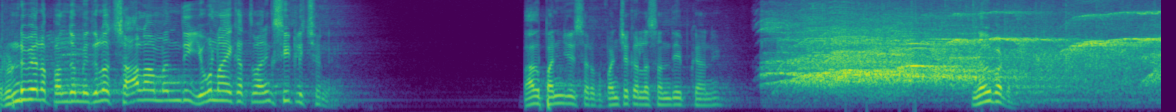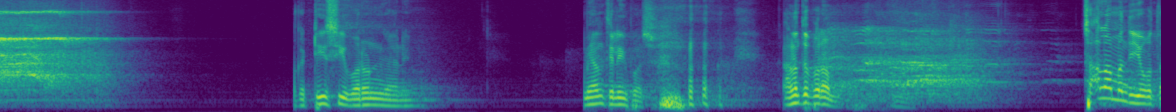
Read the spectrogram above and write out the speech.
రెండు వేల పంతొమ్మిదిలో చాలామంది యువ నాయకత్వానికి సీట్లు ఇచ్చాను నేను. బాగా పనిచేశారు ఒక పంచకర్ల సందీప్ కానీ. నిలబడ్డా. ఒక టీసీ వరుణ్ కానీ. మేము తెలియకపోవచ్చు. అనంతపురం. చాలామంది యువత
